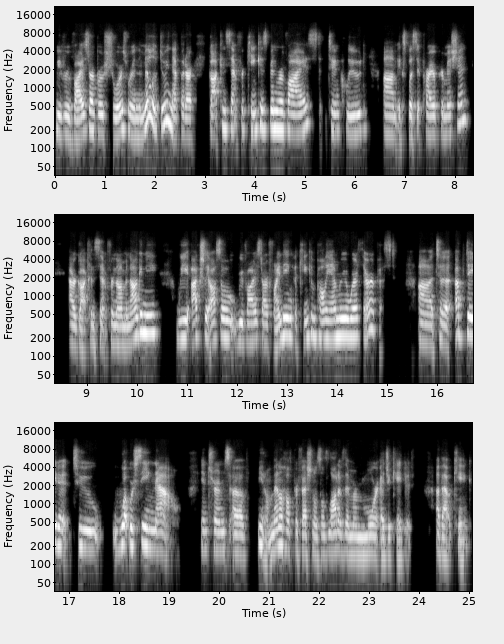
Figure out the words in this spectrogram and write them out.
We've revised our brochures. We're in the middle of doing that but our got consent for kink has been revised to include um, explicit prior permission our got consent for non-monogamy. We actually also revised our finding a kink and polyamory aware therapist uh, to update it to what we're seeing now in terms of you know mental health professionals a lot of them are more educated about kink.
